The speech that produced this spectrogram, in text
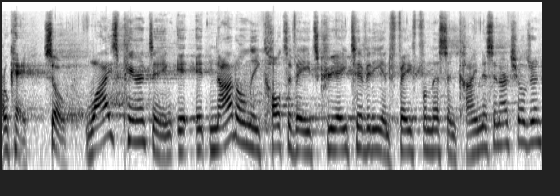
Okay, so wise parenting, it, it, not only cultivates creativity and faithfulness and kindness in our children,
